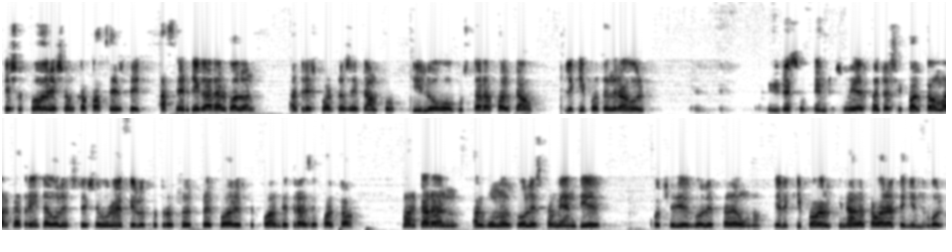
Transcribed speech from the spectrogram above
Si esos jugadores son capaces de hacer llegar al balón a tres cuartos de campo y luego buscar a Falcao, el equipo tendrá gol. Y en resumidas cuentas, si Falcao marca 30 goles, estoy seguro de que los otros tres jugadores que juegan detrás de Falcao marcarán algunos goles también, 10, 8 o 10 goles cada uno, y el equipo al final acabará teniendo gol.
